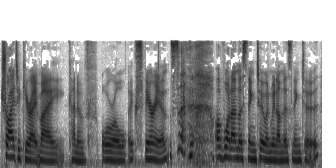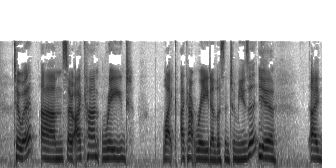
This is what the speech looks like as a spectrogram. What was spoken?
try to curate my kind of oral experience of what I'm listening to and when I'm listening to to it. Um, so I can't read, like, I can't read and listen to music. yeah I,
